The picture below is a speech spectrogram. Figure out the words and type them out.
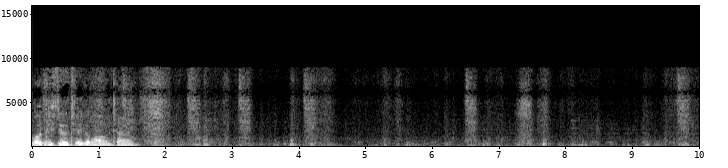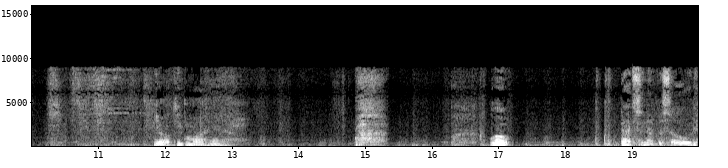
Well, these do take a long time. Yeah, I'll keep my hand. Well, that's an episode.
